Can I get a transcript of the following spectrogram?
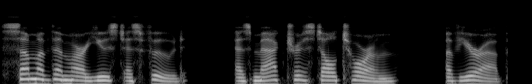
Some of them are used as food, as Mactra stultorum, of Europe.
